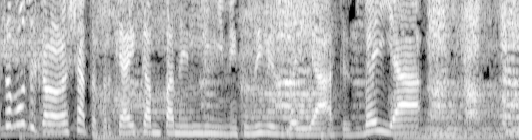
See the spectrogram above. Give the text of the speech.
Questa musica l'ho lasciata perché ha i campanellini, così vi svegliate. Sveglia!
